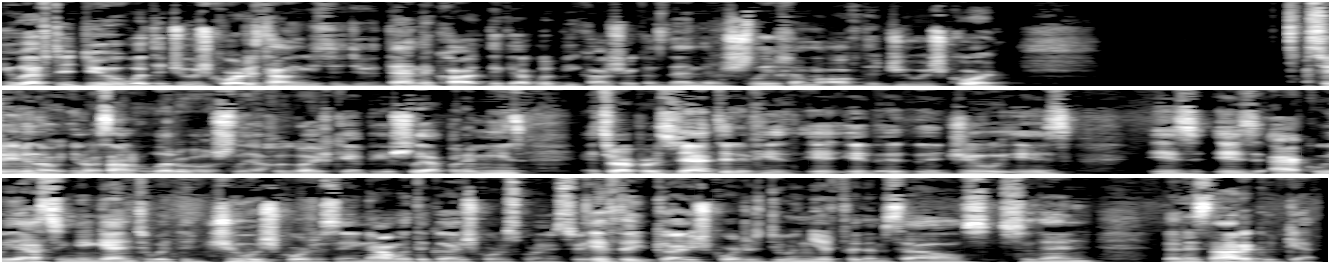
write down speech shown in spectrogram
you have to do what the Jewish court is telling you to do, then the, the get would be kosher because then they're shlichim of the Jewish court. So even though you know it's not a literal shliach, a guy can't be a shliach, but it means it's representative. He, it, it, the Jew is is is acquiescing again to what the Jewish court is saying, not what the Gaish court is going to. So if the Gaish court is doing it for themselves, so then then it's not a good get.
